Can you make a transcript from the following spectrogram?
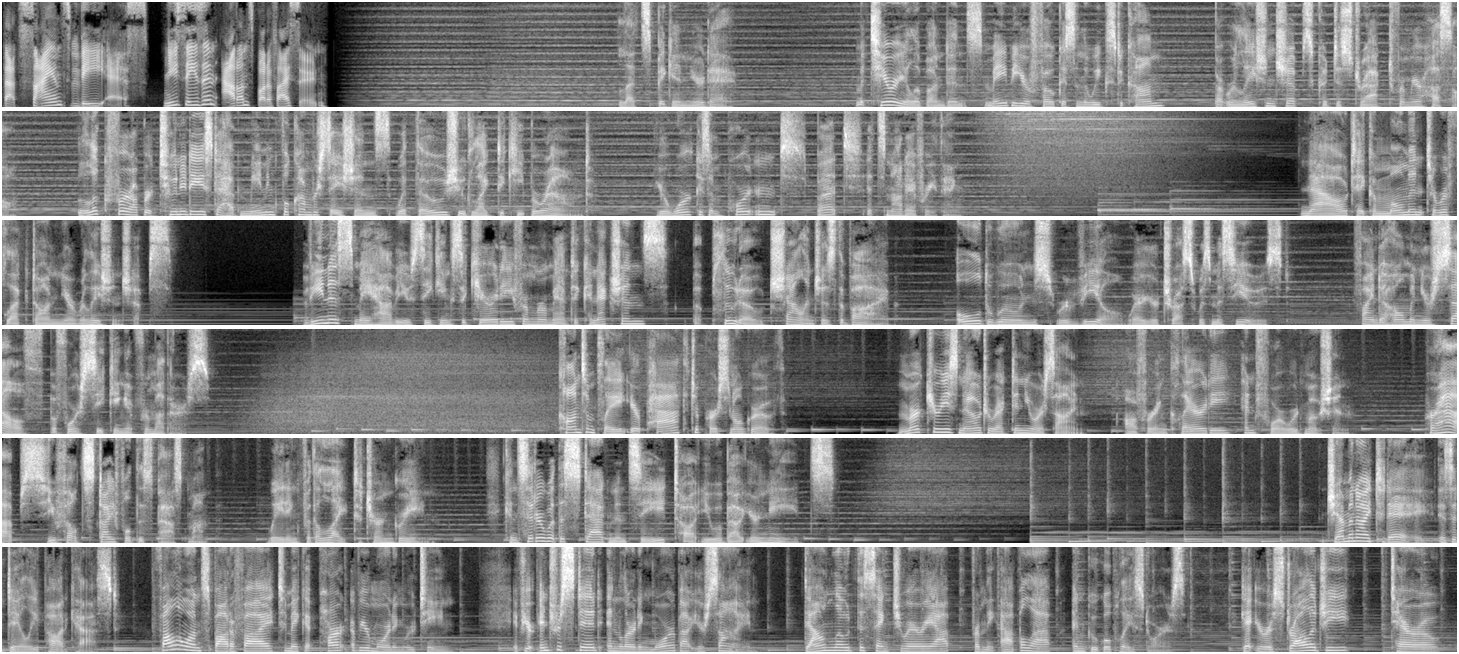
That's Science VS. New season out on Spotify soon. Let's begin your day. Material abundance may be your focus in the weeks to come, but relationships could distract from your hustle. Look for opportunities to have meaningful conversations with those you'd like to keep around. Your work is important, but it's not everything. Now take a moment to reflect on your relationships. Venus may have you seeking security from romantic connections, but Pluto challenges the vibe. Old wounds reveal where your trust was misused. Find a home in yourself before seeking it from others. Contemplate your path to personal growth. Mercury is now direct in your sign, offering clarity and forward motion. Perhaps you felt stifled this past month, waiting for the light to turn green. Consider what the stagnancy taught you about your needs. Gemini Today is a daily podcast. Follow on Spotify to make it part of your morning routine. If you're interested in learning more about your sign, download the Sanctuary app from the Apple app and Google Play stores. Get your astrology, tarot,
